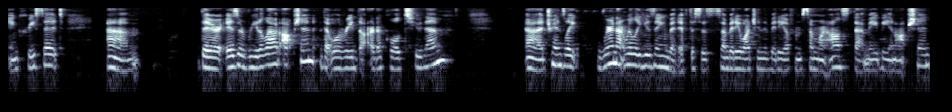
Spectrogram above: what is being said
increase it um, there is a read aloud option that will read the article to them. Uh, translate, we're not really using, but if this is somebody watching the video from somewhere else, that may be an option.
